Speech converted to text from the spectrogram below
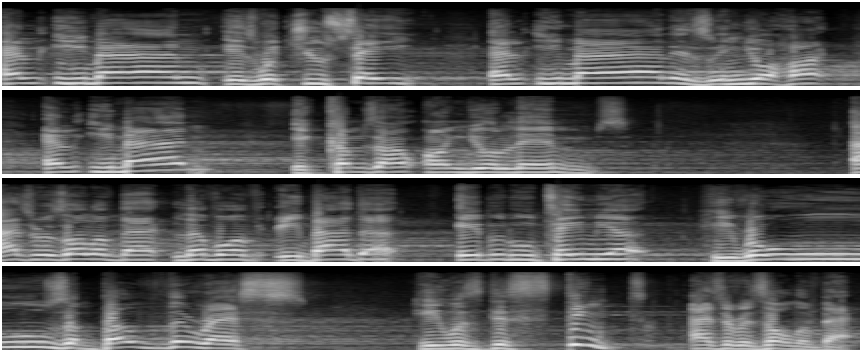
Al iman is what you say. Al iman is in your heart. Al iman, it comes out on your limbs. As a result of that level of ibadah, Ibn Taymiyyah, he rose above the rest. He was distinct as a result of that.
